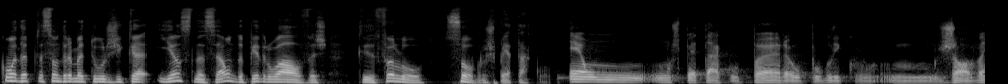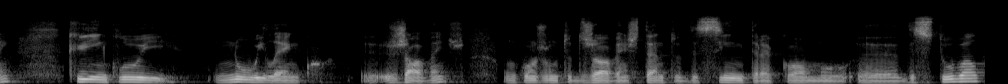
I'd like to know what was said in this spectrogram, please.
com adaptação dramatúrgica e encenação de Pedro Alves, que falou sobre o espetáculo. É um, um espetáculo para o público hum, jovem, que inclui no elenco eh, jovens, um conjunto de jovens tanto de Sintra como uh, de Setúbal.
